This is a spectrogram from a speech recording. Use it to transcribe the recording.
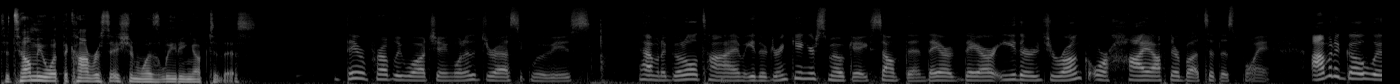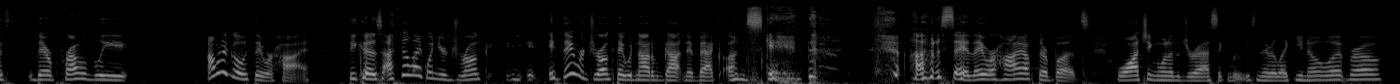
to tell me what the conversation was leading up to this. they were probably watching one of the Jurassic movies, having a good old time, either drinking or smoking something. They are they are either drunk or high off their butts at this point. I'm gonna go with they're probably. I'm gonna go with they were high because I feel like when you're drunk, if they were drunk, they would not have gotten it back unscathed. I'm gonna say they were high off their butts watching one of the Jurassic movies, and they were like, you know what, bro,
